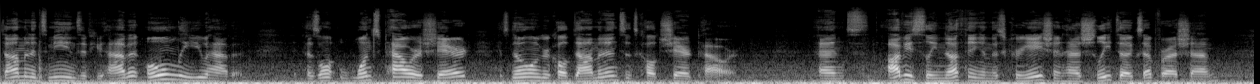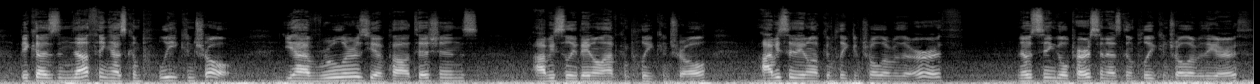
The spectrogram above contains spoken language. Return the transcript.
dominance means if you have it, only you have it. As long, once power is shared, it's no longer called dominance, it's called shared power. And obviously, nothing in this creation has shlita except for Hashem, because nothing has complete control. You have rulers, you have politicians. Obviously, they don't have complete control. Obviously, they don't have complete control over the earth. No single person has complete control over the earth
